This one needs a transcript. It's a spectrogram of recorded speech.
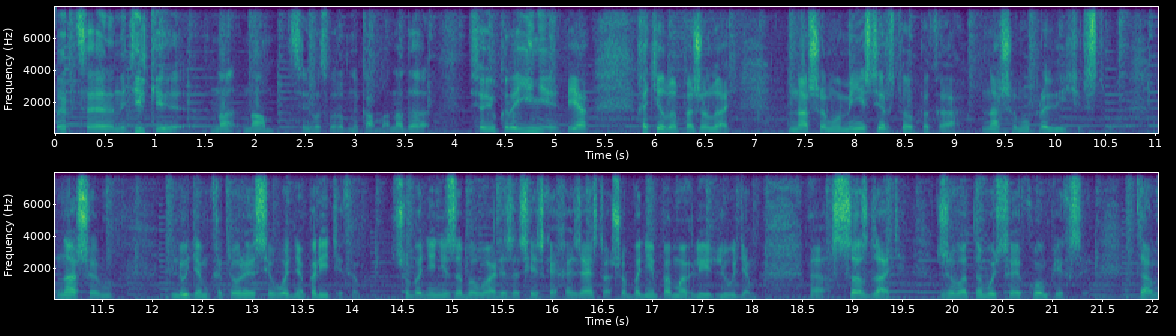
Мир це не тільки на, нам, сільгоспвиробникам, а треба всій Україні. Я хотел бы пожелать нашему Министерству ПК, нашему правительству, нашим людям, которые сегодня политикам, чтобы они не забывали за сельское хозяйство, чтобы они помогли людям э, создать животноводческие комплексы. Там,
